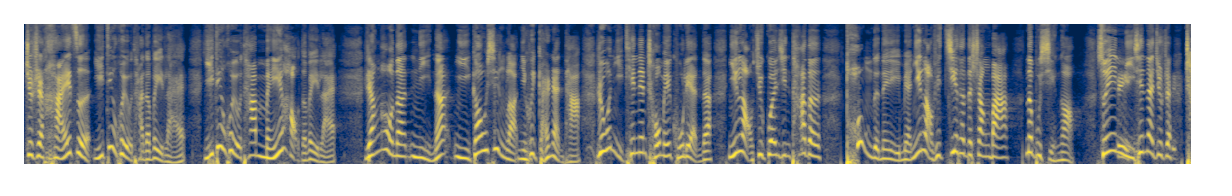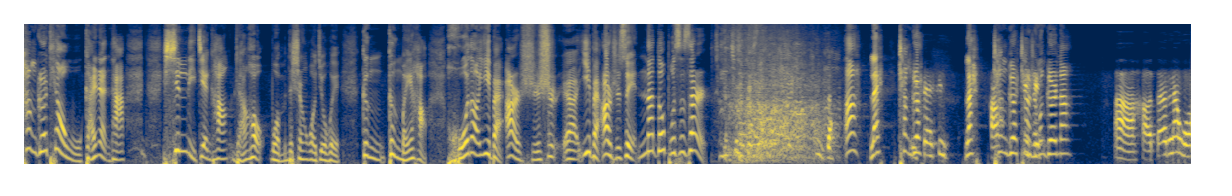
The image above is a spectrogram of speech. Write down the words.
就是孩子一定会有他的未来，一定会有他美好的未来。然后呢，你呢，你高兴了，你会感染他。如果你天天愁眉苦脸的，你老去关心他的痛的那一面，你老去揭他的伤疤，那不行啊。所以你现在就是唱歌跳舞感染他，心理健康，然后我们的生活就会更更美好。活到一百二十是呃一百二十岁，那都不是事儿。啊，来唱歌，来唱歌，唱什么歌呢？啊，好的，那我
